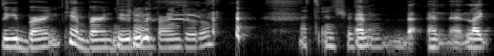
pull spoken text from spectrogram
Do you burn? You can't burn You doo doo. can't burn doodle. That's interesting. and, and and like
